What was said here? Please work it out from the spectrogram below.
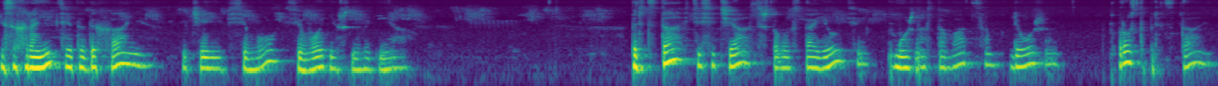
и сохраните это дыхание в течение всего сегодняшнего дня. Представьте сейчас, что вы встаете, можно оставаться лежа, просто представить,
